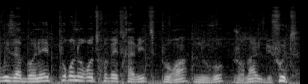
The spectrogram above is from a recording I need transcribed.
vous abonner pour nous retrouver très vite pour un nouveau journal du foot.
